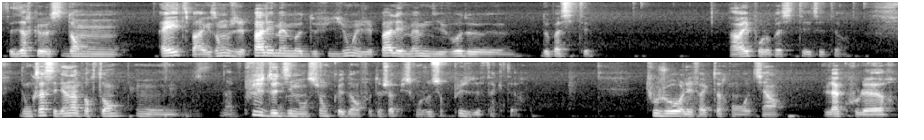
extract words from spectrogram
C'est-à-dire que dans mon 8, par exemple, j'ai pas les mêmes modes de fusion et j'ai pas les mêmes niveaux d'opacité. Pareil pour l'opacité, etc. Donc ça, c'est bien important. On a plus de dimensions que dans Photoshop puisqu'on joue sur plus de facteurs. Toujours les facteurs qu'on retient, la couleur,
